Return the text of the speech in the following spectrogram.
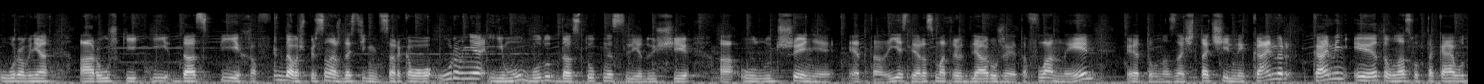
уровня оружки и доспехов. Когда ваш персонаж достигнет 40 уровня, ему будут доступны следующие а, улучшения. Это, если рассматривать для оружия, это фланель, это у нас, значит, точильный камер, камень, и это у нас вот такая вот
